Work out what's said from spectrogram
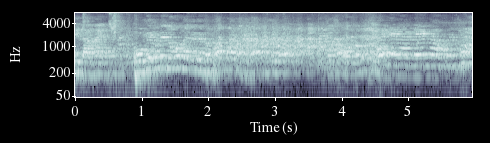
ติดตามให้ผมยังไม่ได้รู้อะไรเลยในสัมภาษณ์มาหน่อยนะเขาเขาไม่เคยบโออกเคโอเคขอบคุณค่ะ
